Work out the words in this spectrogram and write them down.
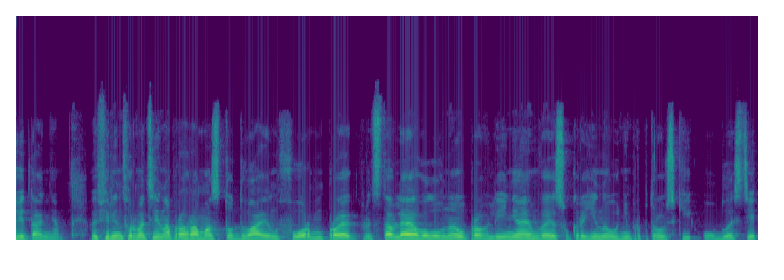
Вітання. В ефірі інформаційна програма «102 інформ. Проект представляє головне управління МВС України у Дніпропетровській області.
